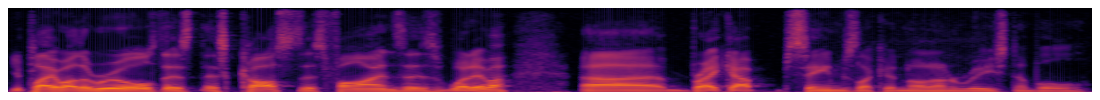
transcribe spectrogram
you play by the rules. There's there's costs, there's fines, there's whatever. Uh, breakup seems like a not unreasonable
